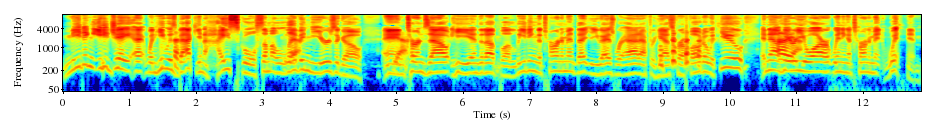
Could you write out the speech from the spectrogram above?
meeting EJ at, when he was back in high school some 11 years ago, and Yeah. turns out he ended up uh, leading the tournament that you guys were at after he asked for a photo with you, and now Oh, here yeah. you are winning a tournament with him.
